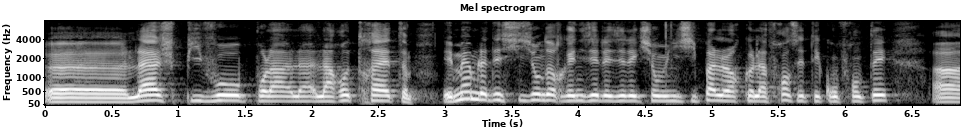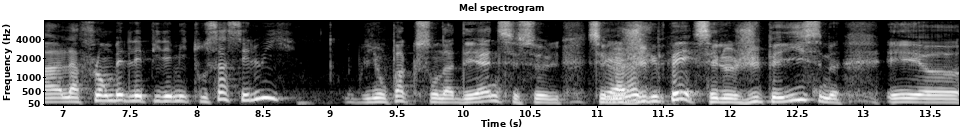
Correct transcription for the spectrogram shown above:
euh, l'âge pivot pour la, retraite, et même la décision d'organiser les élections municipales alors que la France était confrontée à la flambée de l'épidémie. Tout ça, c'est lui. N'oublions pas que son ADN, c'est ce, le, le jupéisme. Et euh,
